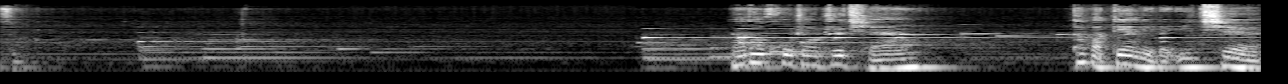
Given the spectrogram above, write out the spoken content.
走。拿到护照之前，他把店里的一切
